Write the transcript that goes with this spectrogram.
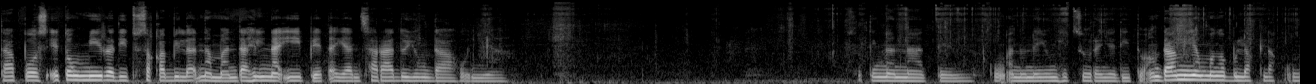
Tapos, itong mira dito sa kabila naman, dahil naipit, ayan, sarado yung dahon niya. So, tingnan natin kung ano na yung hitsura niya dito. Ang dami niyang mga bulaklak, oh.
